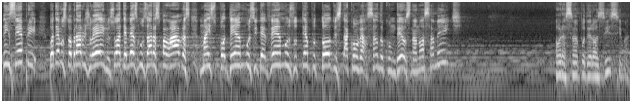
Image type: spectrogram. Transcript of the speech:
nem sempre podemos dobrar os joelhos ou até mesmo usar as palavras, mas podemos e devemos o tempo todo estar conversando com Deus na nossa mente. A oração é poderosíssima.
